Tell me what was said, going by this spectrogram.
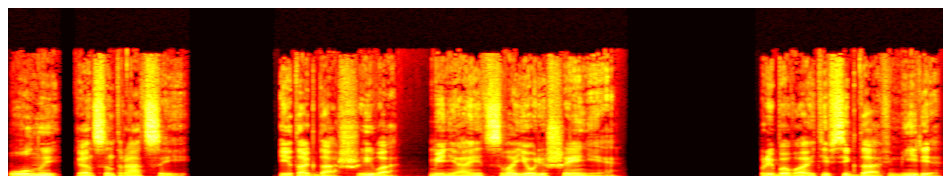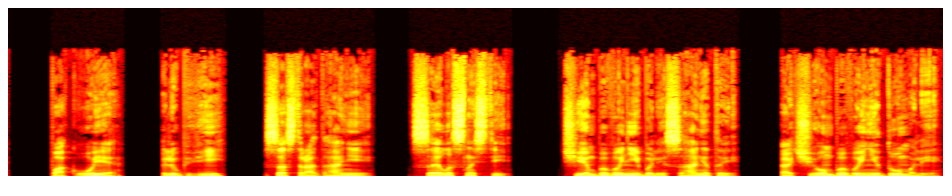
полной концентрации. И тогда Шива меняет свое решение. Пребывайте всегда в мире, покое, любви, сострадании, целостности, чем бы вы ни были заняты, о чем бы вы ни думали.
